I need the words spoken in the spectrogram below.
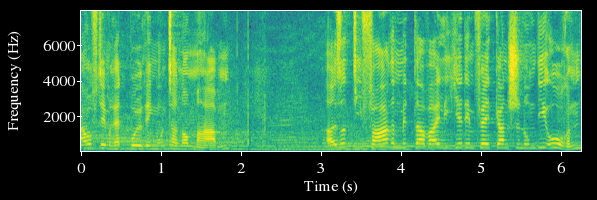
auf dem Red Bull Ring unternommen haben. Also die fahren mittlerweile hier dem Feld ganz schön um die Ohren.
